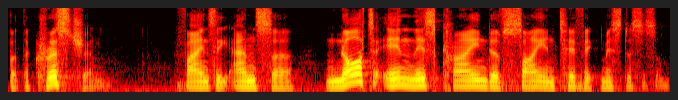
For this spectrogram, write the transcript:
But the Christian finds the answer not in this kind of scientific mysticism,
